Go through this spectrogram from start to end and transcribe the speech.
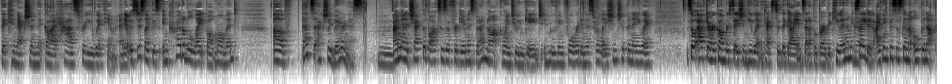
the connection that God has for you with Him. And it was just like this incredible light bulb moment of that's actually bitterness. I'm going to check the boxes of forgiveness, but I'm not going to engage in moving forward in this relationship in any way. So after our conversation, he went and texted the guy and set up a barbecue. And I'm excited. I think this is going to open up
